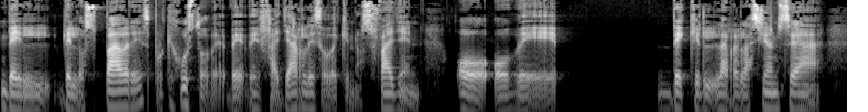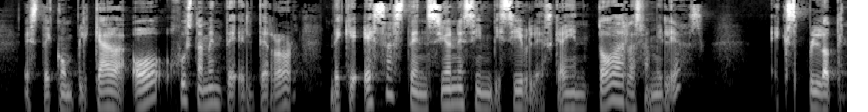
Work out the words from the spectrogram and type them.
de los padres, porque justo de, de, fallarles o de que nos fallen o, o de, de que la relación sea este, complicada o justamente el terror de que esas tensiones invisibles que hay en todas las familias exploten.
